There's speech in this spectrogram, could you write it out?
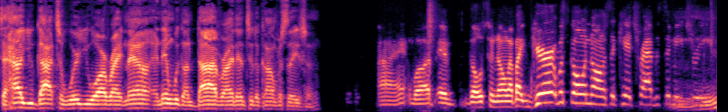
to how you got to where you are right now. And then we're going to dive right into the conversation. All right. Well, if, if those who know me, I'm like, Garrett, what's going on? It's the kid Travis Dimitri. Mm-hmm.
